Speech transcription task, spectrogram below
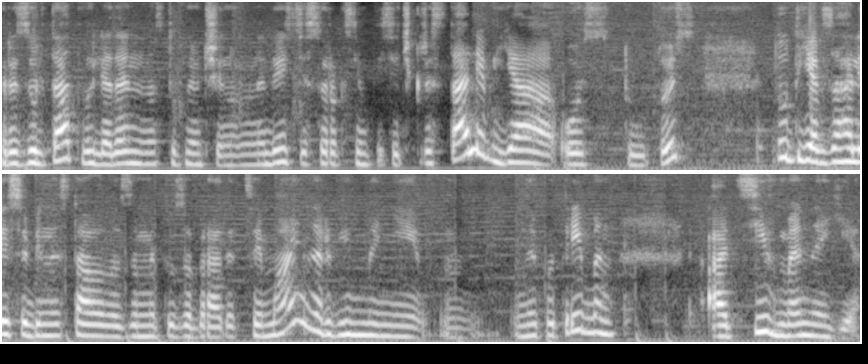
результат виглядає наступним чином. На 247 тисяч кристалів я ось тут ось. Тут я взагалі собі не ставила за мету забрати цей майнер, він мені не потрібен, а ці в мене є.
